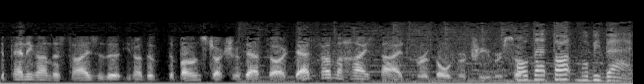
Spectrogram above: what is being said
depending on the size of the you know the, the bone structure of that dog, that's on the high side for a golden retriever. So Hold that thought we'll be back.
